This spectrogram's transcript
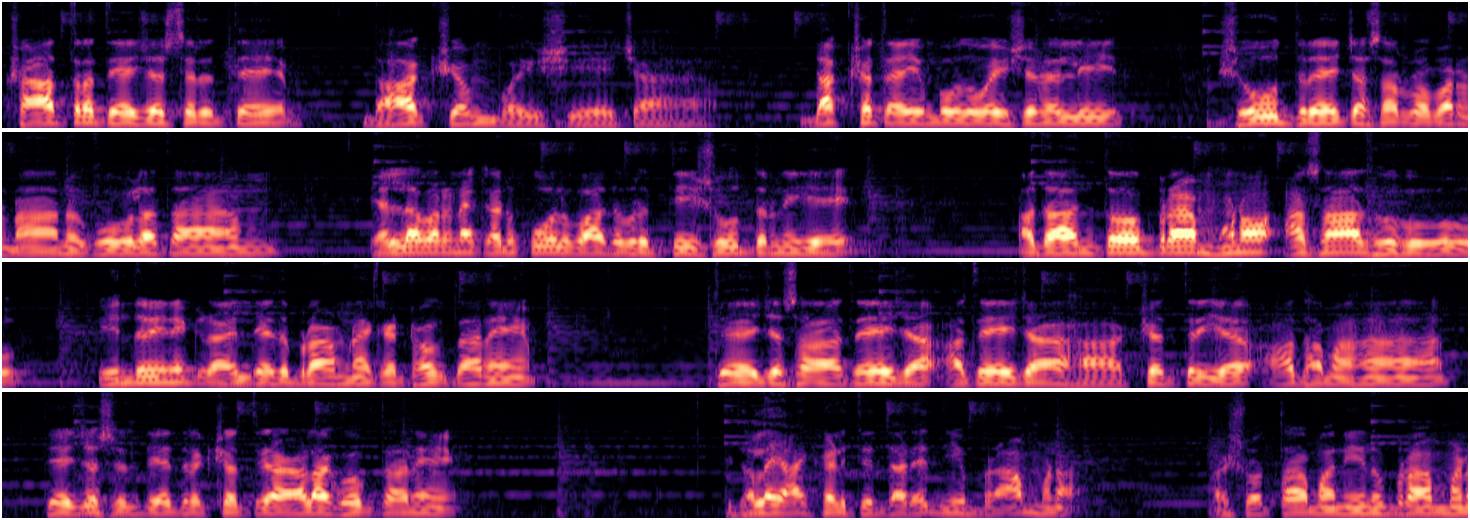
ಕ್ಷಾತ್ರ ತೇಜಸ್ಸಿರುತ್ತೆ. ದಾಕ್ಷ್ಯಂ ವೈಶ್ಯೇ ಚ. ದಕ್ಷತೆ ಎಂಬುದು ವೈಶ್ಯನಲ್ಲಿ, ಶೂದ್ರೇ ಚ ಎಲ್ಲ ವರ್ಣಕ್ಕೆ ಅನುಕೂಲವಾದ ವೃತ್ತಿ ಶೂದ್ರನಿಗೆ. ಅದಂತೋ ಬ್ರಾಹ್ಮಣೋ ಅಸಾಧು ಇಂದ್ರಿಯ ನಿಗ್ರಹ ಇಲ್ಲದೆ ಬ್ರಾಹ್ಮಣ ಕೆಟ್ಟು ಹೋಗ್ತಾನೆ. ತೇಜಸ ತೇಜ ಅತೇಜ ಕ್ಷತ್ರಿಯ ಆಧಮಃ. ತೇಜಸ್ ಇಲ್ಲದೆ ಕ್ಷತ್ರಿಯ ಹಾಳಾಗಿ ಹೋಗ್ತಾನೆ. ಇದೆಲ್ಲ ಯಾಕೆ ಹೇಳ್ತಿದ್ದಾರೆ? ನೀ ಬ್ರಾಹ್ಮಣ. ಅಶ್ವತ್ಥಾಮ ನೀನು ಬ್ರಾಹ್ಮಣ.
